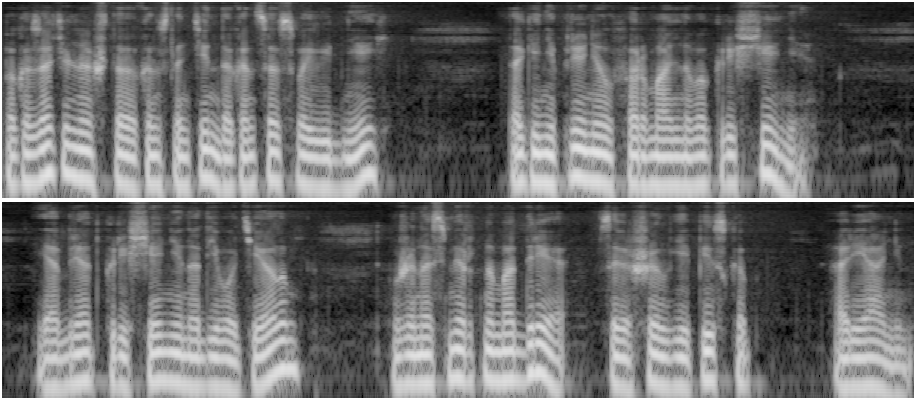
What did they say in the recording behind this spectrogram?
Показательно, что Константин до конца своих дней так и не принял формального крещения, и обряд крещения над его телом уже на смертном одре совершил епископ Арианин.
